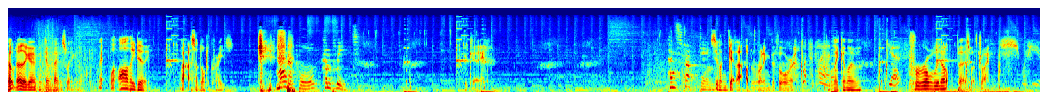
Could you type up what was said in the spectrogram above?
Oh no, they're going, they're going back this way again. Wait, what are they doing? Wow, that's a lot of crates. Motor pool complete. okay, Constructing. see if I can get that up and running before, uh, the before they come over. Yes? Probably not, but it's worth a try. Shh, we're here.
